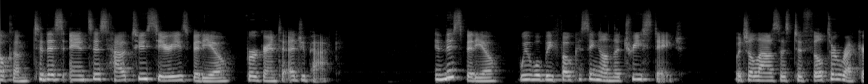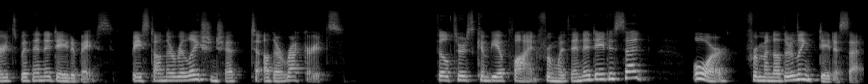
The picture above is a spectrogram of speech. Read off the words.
Welcome to this ANSYS How-To series video for Granta EduPack. In this video, we will be focusing on the tree stage, which allows us to filter records within a database based on their relationship to other records. Filters can be applied from within a dataset or from another linked dataset.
